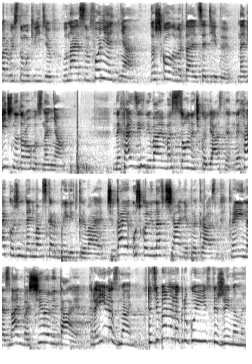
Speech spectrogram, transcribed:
барвистому квітів лунає симфонія дня. До школи вертаються діти на вічну дорогу знання. Нехай зігріває вас сонечко ясне, нехай кожен день вам скарби відкриває. Чекає у школі навчання прекрасне. Країна знань вас щиро вітає. Країна знань. Хтось упевнено крокує її стежинами,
